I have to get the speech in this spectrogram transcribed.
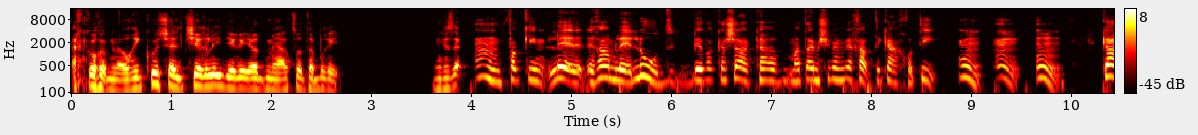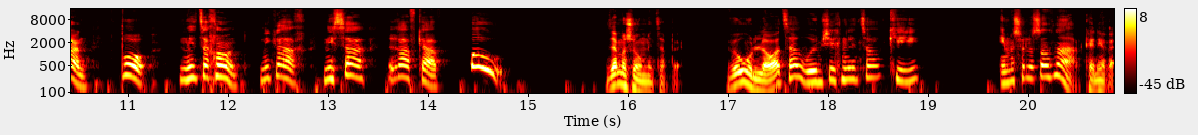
איך קוראים לו ריכוז של צ'ירלידריות מארצות הברית. כזה אמ, פאקינג רמלה לוד בבקשה קו 271 תיקח אותי אמ, אמ, כאן פה ניצחון ניקח ניסע רב קו וואו. זה מה שהוא מצפה. והוא לא עצר והוא המשיך לנסוע כי אמא שלו זונה כנראה.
